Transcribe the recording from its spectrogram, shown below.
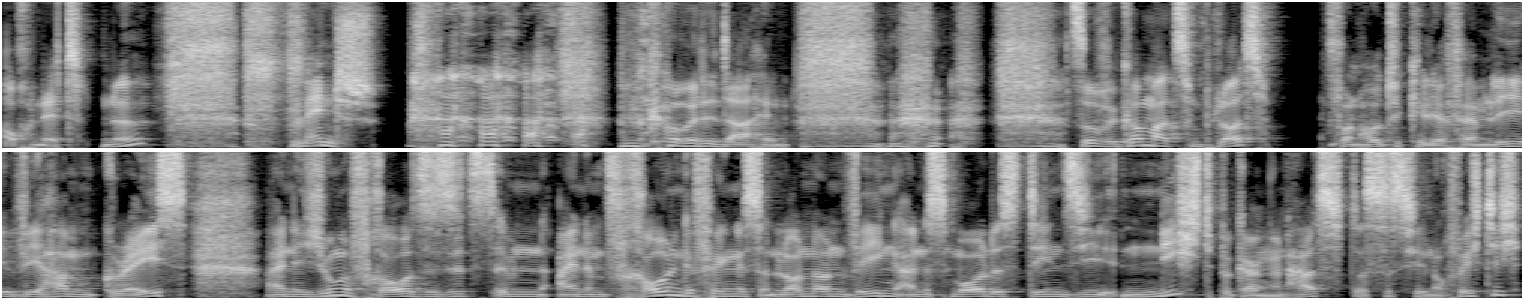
Auch nett, ne? Mensch. kommen wir denn dahin? so, wir kommen mal zum Plot von How to Kill Your Family. Wir haben Grace, eine junge Frau. Sie sitzt in einem Frauengefängnis in London wegen eines Mordes, den sie nicht begangen hat. Das ist hier noch wichtig.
